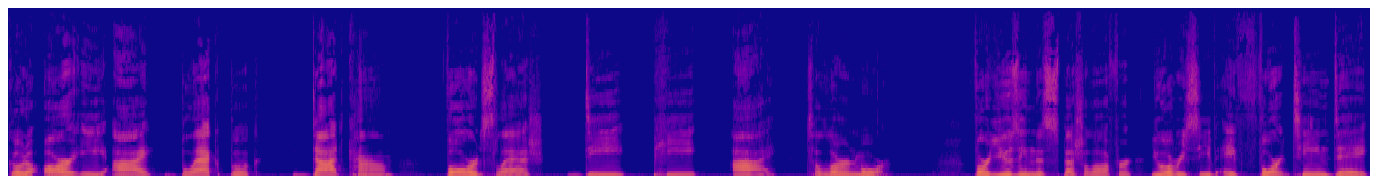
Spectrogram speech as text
Go to reiblackbook.com forward slash DPI to learn more. For using this special offer, you will receive a 14 day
